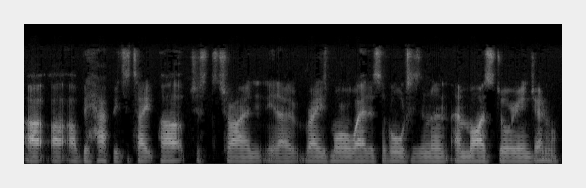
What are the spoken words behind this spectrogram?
I, I'll be happy to take part just to try and you know raise more awareness of autism and, and my story in general.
